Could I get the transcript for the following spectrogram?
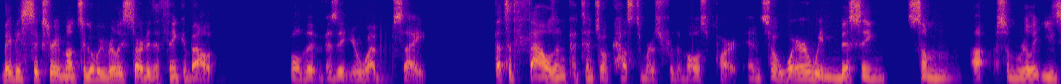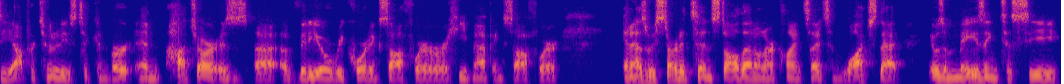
maybe six or eight months ago we really started to think about people that visit your website that's a thousand potential customers for the most part. And so where are we missing some uh, some really easy opportunities to convert? And Hotjar is uh, a video recording software or a heat mapping software. And as we started to install that on our client sites and watch that, it was amazing to see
